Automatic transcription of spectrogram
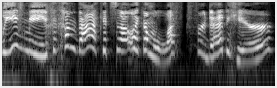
leave me. You could come back. It's not like I'm left for dead here.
